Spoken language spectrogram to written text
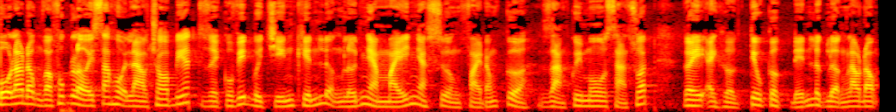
Bộ Lao động và Phúc lợi xã hội Lào cho biết dịch COVID-19 khiến lượng lớn nhà máy, nhà xưởng phải đóng cửa, giảm quy mô sản xuất, gây ảnh hưởng tiêu cực đến lực lượng lao động,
